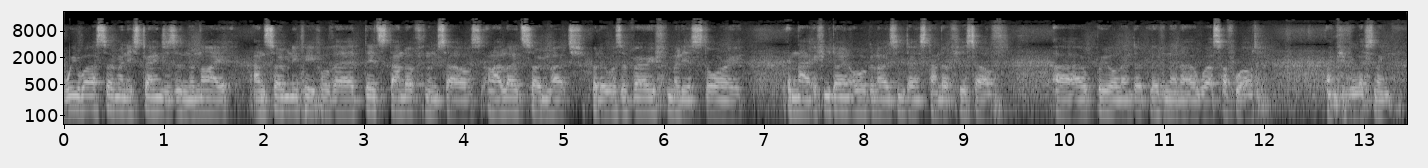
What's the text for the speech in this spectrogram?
we were so many strangers in the night, and so many people there did stand up for themselves, and I learned so much. But it was a very familiar story, in that if you don't organise and don't stand up for yourself, uh, we all end up living in a worse off world. Thank you for listening.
